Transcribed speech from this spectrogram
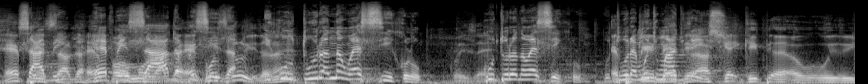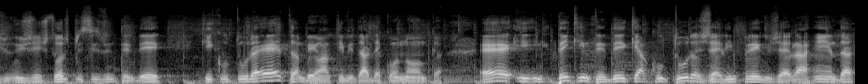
repensada, sabe, repensada, precisa. E né? cultura não é ciclo. Pois é. Cultura não é ciclo. Cultura é, é muito mais do que isso. Que, que, é, os, os gestores precisam entender que cultura é também uma atividade econômica. É, tem que entender que a cultura gera emprego, gera renda,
